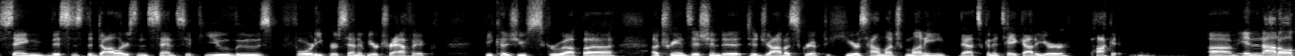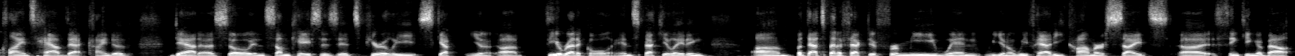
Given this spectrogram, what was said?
saying this is the dollars and cents. If you lose forty percent of your traffic because you screw up a, a transition to, to JavaScript, here's how much money that's going to take out of your pocket. Um, and not all clients have that kind of data. So in some cases, it's purely skept, you know, uh, theoretical and speculating. Um, but that's been effective for me when you know we've had e-commerce sites uh, thinking about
